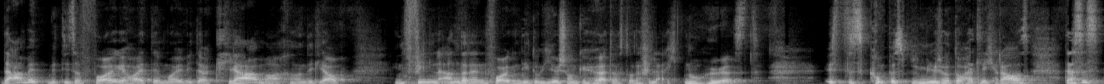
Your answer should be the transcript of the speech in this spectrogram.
damit mit dieser Folge heute mal wieder klar machen und ich glaube, in vielen anderen Folgen, die du hier schon gehört hast oder vielleicht nur hörst, ist das, kommt es bei mir schon deutlich raus, dass es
